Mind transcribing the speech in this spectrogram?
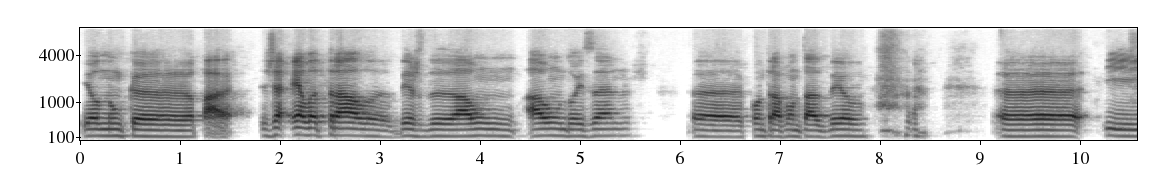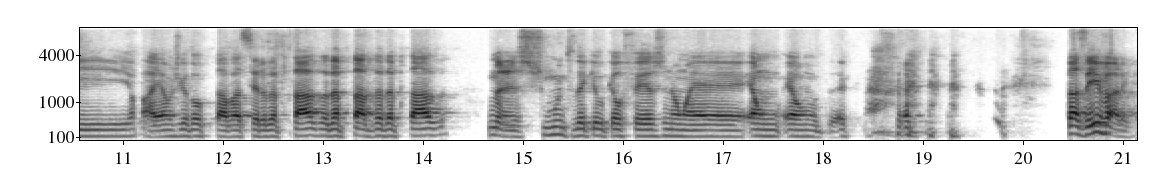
ele nunca, pá, já é lateral desde há um, há um dois anos, uh, contra a vontade dele, uh, e opá, é um jogador que estava a ser adaptado, adaptado, adaptado, mas muito daquilo que ele fez não é. É um. É um... Estás aí, Vargas?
